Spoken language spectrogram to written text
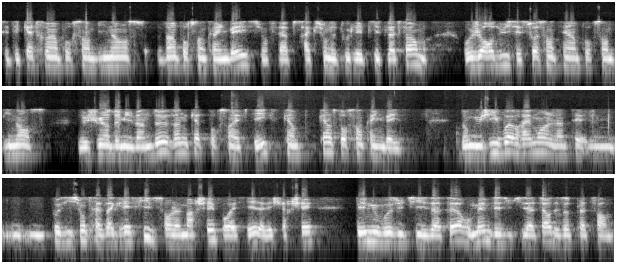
c'était 80% Binance, 20% Coinbase, si on fait abstraction de toutes les petites plateformes. Aujourd'hui, c'est 61% Binance de juin 2022, 24% FTX, 15% Coinbase. Donc j'y vois vraiment une position très agressive sur le marché pour essayer d'aller chercher des nouveaux utilisateurs ou même des utilisateurs des autres plateformes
